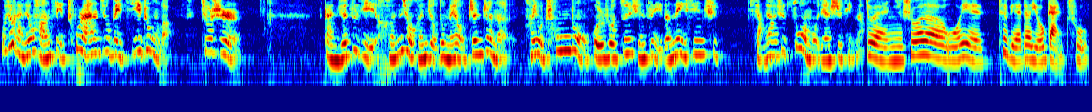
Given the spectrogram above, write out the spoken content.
我就感觉我好像自己突然就被击中了，就是。感觉自己很久很久都没有真正的很有冲动，或者说遵循自己的内心去想要去做某件事情呢？对你说的，我也特别的有感触。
